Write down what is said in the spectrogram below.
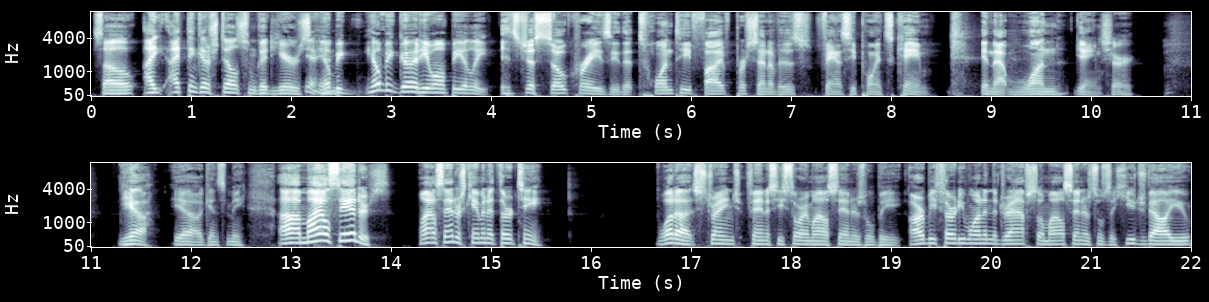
So I, I think there's still some good years. Yeah, he'll be he'll be good. He won't be elite. it's just so crazy that 25% of his fantasy points came in that one game. Sure. Yeah, yeah, against me. Uh, Miles Sanders. Miles Sanders came in at 13. What a strange fantasy story Miles Sanders will be. RB 31 in the draft, so Miles Sanders was a huge value.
